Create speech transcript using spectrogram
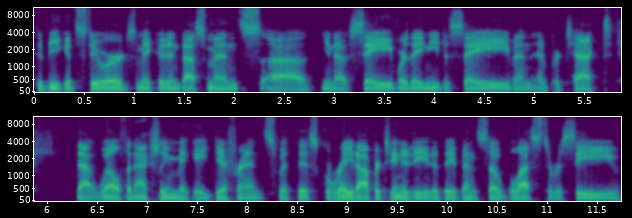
to be good stewards make good investments uh, you know save where they need to save and and protect that wealth and actually make a difference with this great opportunity that they've been so blessed to receive.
